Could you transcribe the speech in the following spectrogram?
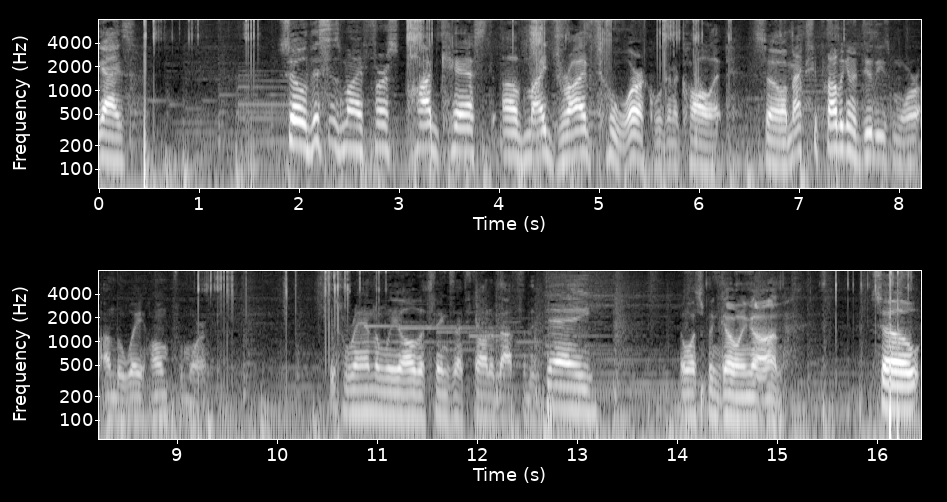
guys. So, this is my first podcast of my drive to work, we're going to call it. So, I'm actually probably going to do these more on the way home from work. Just randomly, all the things I've thought about for the day and what's been going on. So,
